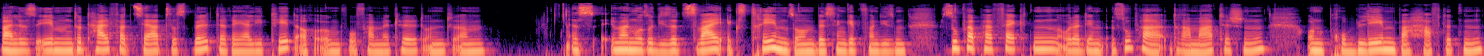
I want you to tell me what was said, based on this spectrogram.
weil es eben ein total verzerrtes Bild der Realität auch irgendwo vermittelt und ähm, es immer nur so diese zwei Extremen so ein bisschen gibt von diesem super perfekten oder dem super dramatischen und problembehafteten,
